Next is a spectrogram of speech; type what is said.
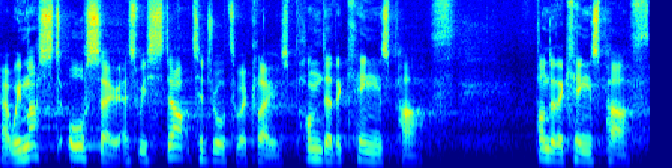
Uh, we must also, as we start to draw to a close, ponder the king's path. Ponder the king's path.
